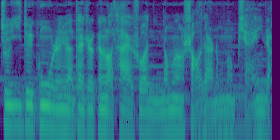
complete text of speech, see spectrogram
就一堆公务人员在这跟老太太说：“你能不能少点能不能便宜点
